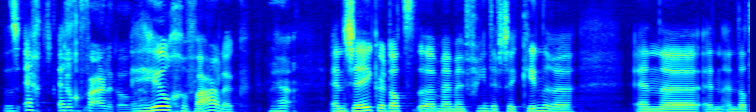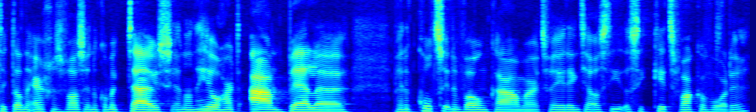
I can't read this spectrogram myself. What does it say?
Dat is echt, heel echt gevaarlijk ook. hè? heel gevaarlijk. Ja. En zeker dat eh, mijn, mijn vriend heeft twee kinderen. En, eh, en, en dat ik dan ergens was en dan kwam ik thuis en dan heel hard aanbellen. Bijna kotsen in een woonkamer. Terwijl je denkt, ja, als die, als die kids wakker worden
